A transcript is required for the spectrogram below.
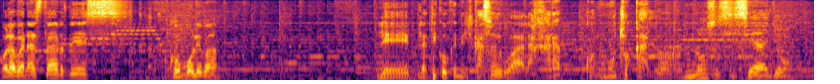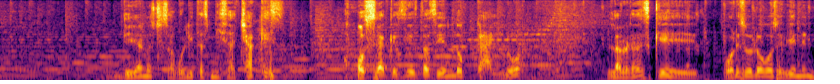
Hola, buenas tardes. ¿Cómo le va? Le platico que en el caso de Guadalajara, con mucho calor, no sé si sea yo, dirían nuestras abuelitas, mis achaques, o sea que sí está haciendo calor. La verdad es que por eso luego se vienen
